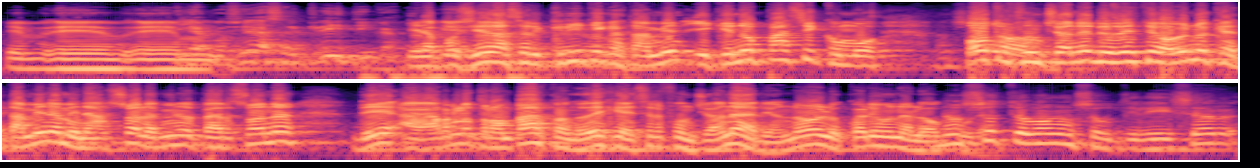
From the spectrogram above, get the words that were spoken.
y la posibilidad de hacer críticas. Y la posibilidad de hacer críticas también, y que no pase como otro funcionario de este gobierno que también amenazó a la misma persona de agarrarlo trompadas cuando deje de ser funcionario, ¿no? Lo cual es una locura. Nosotros vamos a utilizar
